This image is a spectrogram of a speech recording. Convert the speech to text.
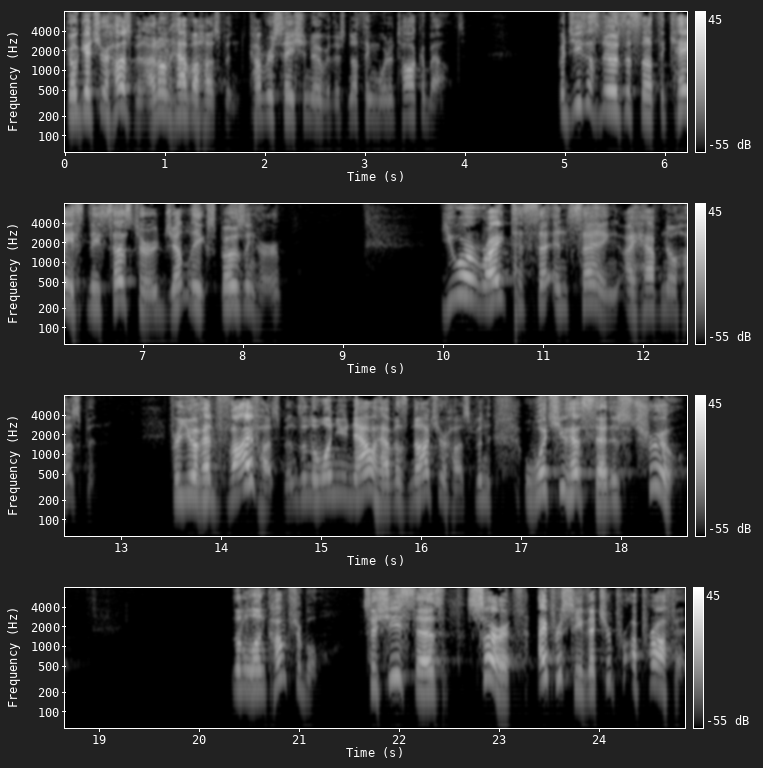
Go get your husband. I don't have a husband. Conversation over. There's nothing more to talk about. But Jesus knows that's not the case, and he says to her, gently exposing her, You are right say, in saying, I have no husband. For you have had five husbands, and the one you now have is not your husband. What you have said is true. A little uncomfortable. So she says, Sir, I perceive that you're a prophet.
